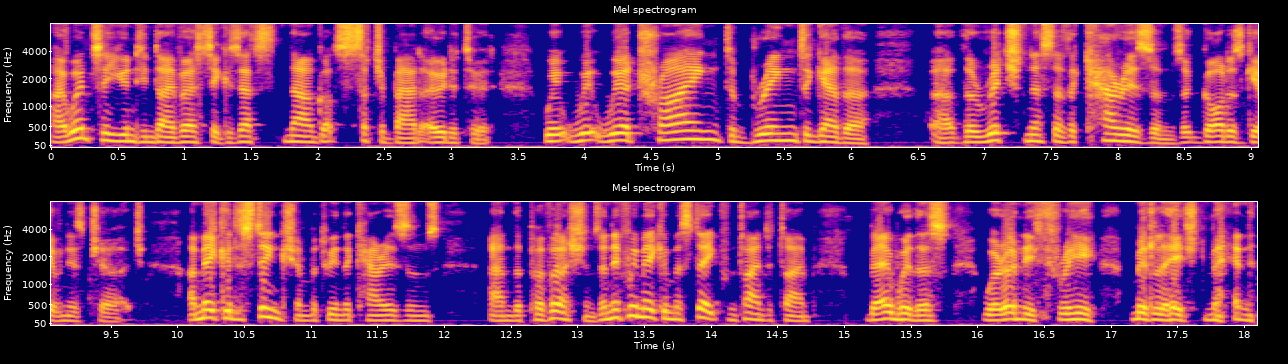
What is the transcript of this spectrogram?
I won't say unity and diversity because that's now got such a bad odor to it. We're, we're, we're trying to bring together uh, the richness of the charisms that God has given His church. I make a distinction between the charisms and the perversions. And if we make a mistake from time to time, bear with us. We're only three middle-aged men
